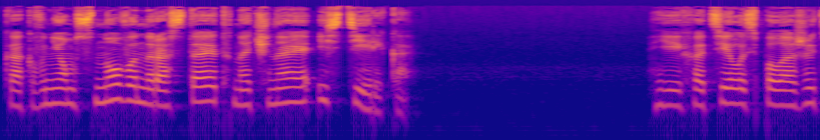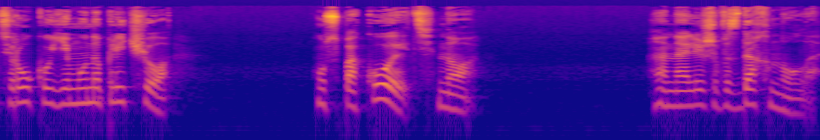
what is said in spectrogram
как в нем снова нарастает ночная истерика. Ей хотелось положить руку ему на плечо, успокоить, но... Она лишь вздохнула.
